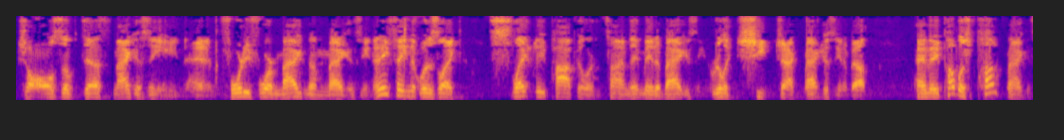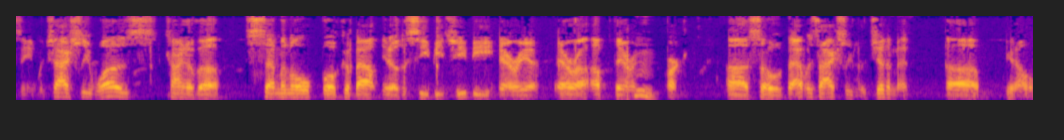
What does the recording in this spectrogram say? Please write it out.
Jaws of Death magazine and 44 Magnum magazine. Anything that was like slightly popular at the time, they made a magazine, a really cheap Jack magazine about and they published Punk magazine, which actually was kind of a seminal book about you know the CBGB area era up there in New York. Uh, so that was actually legitimate, uh, you know,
